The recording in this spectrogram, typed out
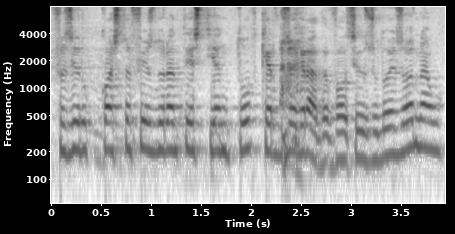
fazer o que Costa fez durante este ano todo, quer vos agrada a vocês os dois ou não.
